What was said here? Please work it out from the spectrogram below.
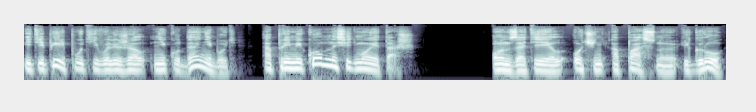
и теперь путь его лежал не куда-нибудь, а прямиком на седьмой этаж. Он затеял очень опасную игру,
